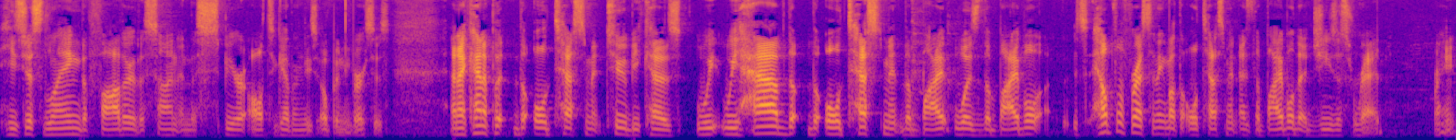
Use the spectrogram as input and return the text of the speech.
he's just laying the Father, the Son, and the Spirit all together in these opening verses. And I kind of put the Old Testament too because we, we have the, the Old Testament, the Bi- was the Bible. It's helpful for us to think about the Old Testament as the Bible that Jesus read, right?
